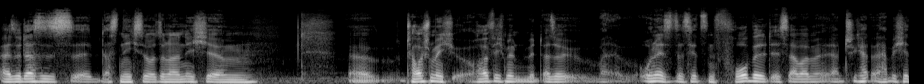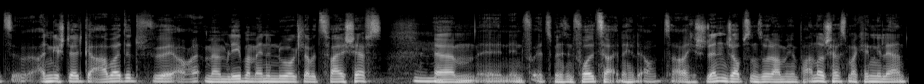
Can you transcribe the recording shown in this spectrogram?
Also das ist äh, das nicht so, sondern ich ähm, äh, tausche mich häufig mit, mit, also ohne dass das jetzt ein Vorbild ist, aber natürlich habe ich jetzt angestellt gearbeitet für in meinem Leben am Ende nur, ich glaube, zwei Chefs, mhm. ähm, in, in, zumindest in Vollzeit. Ich hatte auch zahlreiche Studentenjobs und so, da habe ich ein paar andere Chefs mal kennengelernt.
